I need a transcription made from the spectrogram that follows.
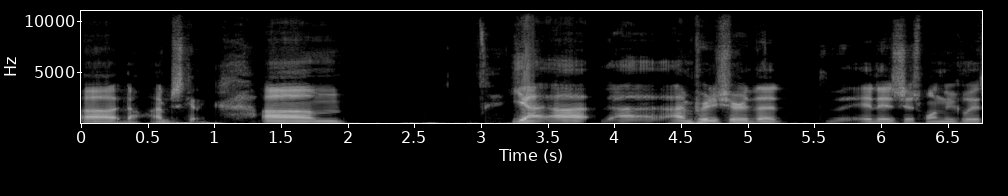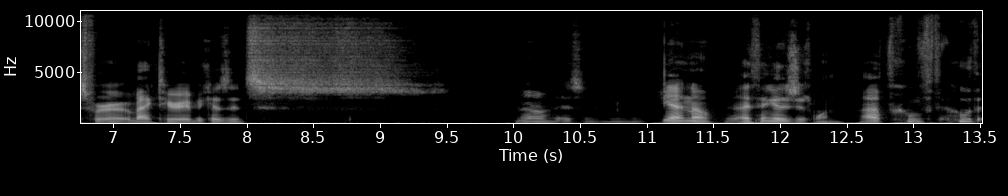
Uh, no, I'm just kidding. Um, yeah, uh, uh, I'm pretty sure that it is just one nucleus for a bacteria because it's no, it's yeah, no, I think it is just one. Uh, who, who the,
